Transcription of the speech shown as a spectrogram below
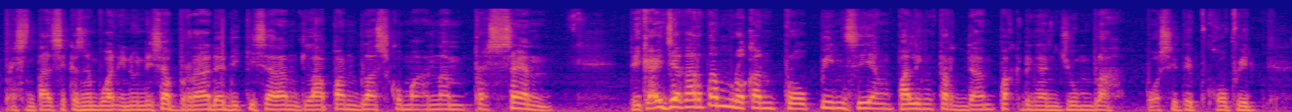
Persentase kesembuhan Indonesia berada di kisaran 18,6 persen. DKI Jakarta merupakan provinsi yang paling terdampak dengan jumlah positif COVID-19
